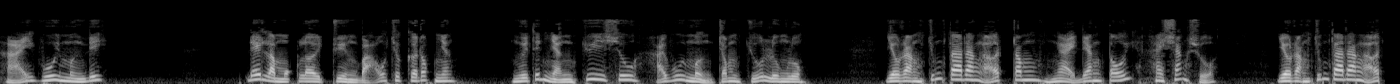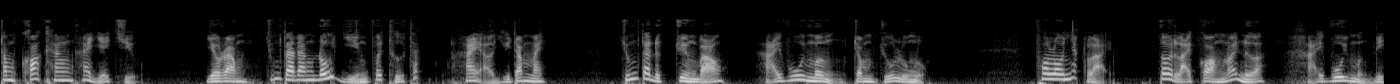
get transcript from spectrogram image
hãy vui mừng đi. Đây là một lời truyền bảo cho cơ đốc nhân. Người tin nhận Chúa Giêsu hãy vui mừng trong Chúa luôn luôn. Dầu rằng chúng ta đang ở trong ngày đen tối hay sáng sủa, dù rằng chúng ta đang ở trong khó khăn hay dễ chịu, dù rằng chúng ta đang đối diện với thử thách hay ở dưới đám mây, chúng ta được truyền bảo hãy vui mừng trong Chúa luôn luôn. Phaolô nhắc lại, tôi lại còn nói nữa, hãy vui mừng đi.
